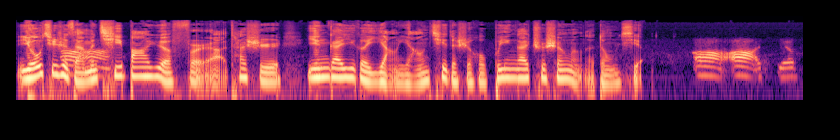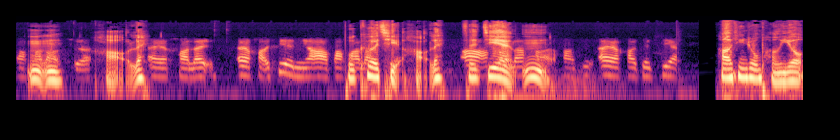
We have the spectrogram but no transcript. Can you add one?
尤其是咱们七八月份啊，它是应该一个养阳气的时候，不应该吃生冷的东西。哦哦，行，花花老师，好嘞。哎，好嘞，哎，好，谢谢您啊，不客气，好嘞，再见。嗯，好，哎，好，再见。好，听众朋友，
